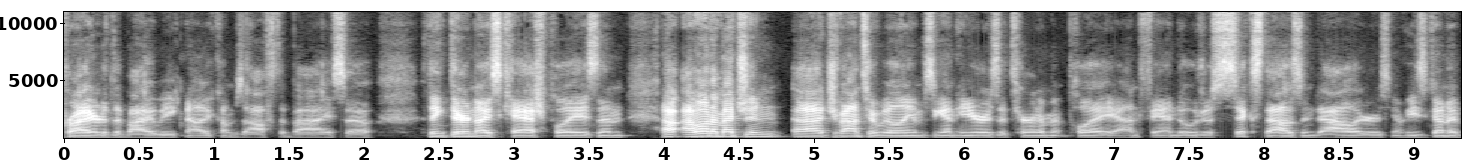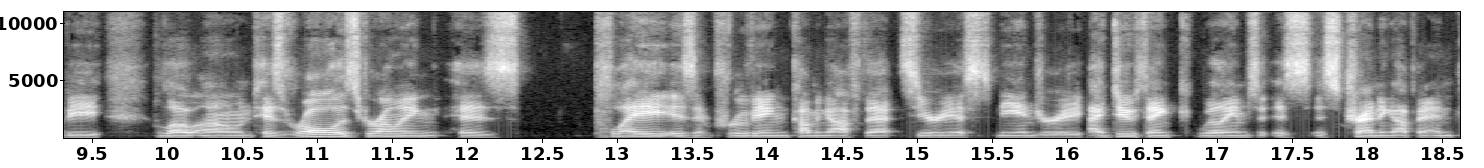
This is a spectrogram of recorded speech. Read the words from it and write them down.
prior to the bye week. Now he comes off the bye. So I think they're nice cash plays. And I, I want to mention uh, Javonte Williams again here as a tournament play on FanDuel, just $6,000. You know, he's going to be low owned. His role is growing. His play is improving coming off that serious knee injury. I do think Williams is is trending up and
